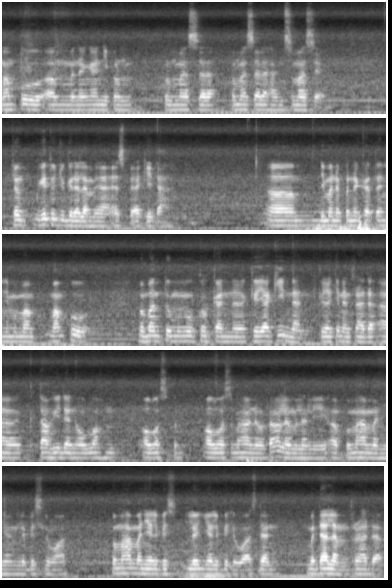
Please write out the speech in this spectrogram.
mampu um, menangani permasalahan semasa. Contoh, begitu juga dalam uh, aspek akidah um, di mana pendekatan ini mampu membantu mengukuhkan uh, keyakinan keyakinan terhadap uh, ketauhidan Allah Allah Allah Subhanahu Wa Taala melalui uh, pemahaman yang lebih luas pemahaman yang lebih yang lebih luas dan mendalam terhadap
